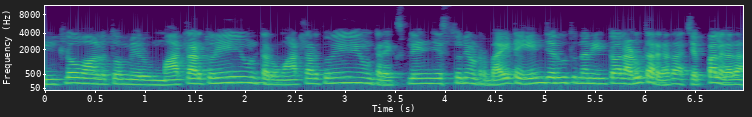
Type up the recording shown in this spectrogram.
ఇంట్లో వాళ్ళతో మీరు మాట్లాడుతూనే ఉంటారు మాట్లాడుతూనే ఉంటారు ఎక్స్ప్లెయిన్ చేస్తూనే ఉంటారు. బయట ఏం జరుగుతుందని ఇంట్లో వాళ్ళు అడుగుతారు కదా చెప్పాలి కదా.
